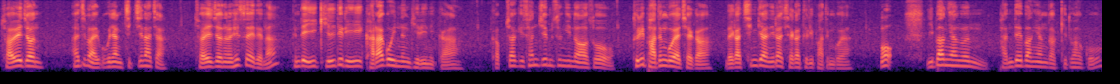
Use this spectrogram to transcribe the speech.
좌회전 하지 말고 그냥 직진하자. 좌회전을 했어야 되나? 근데 이 길들이 가라고 있는 길이니까 갑자기 산짐승이 나와서 들이받은 거야 제가. 내가 친 게 아니라 제가 들이받은 거야. 어? 이 방향은 반대 방향 같기도 하고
